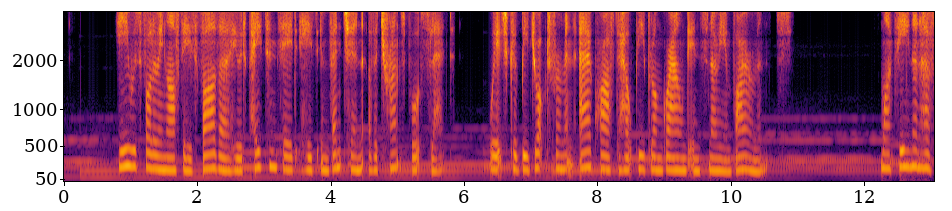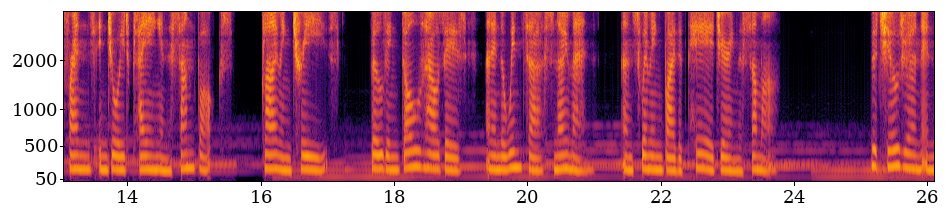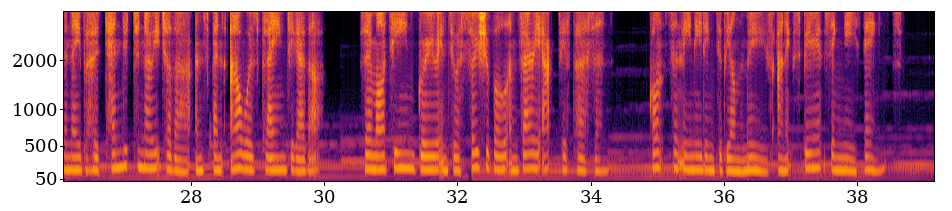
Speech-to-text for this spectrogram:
He was following after his father, who had patented his invention of a transport sled, which could be dropped from an aircraft to help people on ground in snowy environments. Martine and her friends enjoyed playing in the sandbox, climbing trees, building dolls' houses, and in the winter, snowmen, and swimming by the pier during the summer. The children in the neighbourhood tended to know each other and spent hours playing together, so Martine grew into a sociable and very active person, constantly needing to be on the move and experiencing new things.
